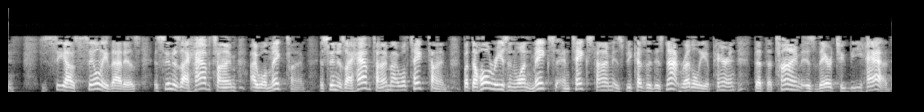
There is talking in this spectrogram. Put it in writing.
You see how silly that is. As soon as I have time, I will make time. As soon as I have time, I will take time. But the whole reason one makes and takes time is because it is not readily apparent that the time is there to be had.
